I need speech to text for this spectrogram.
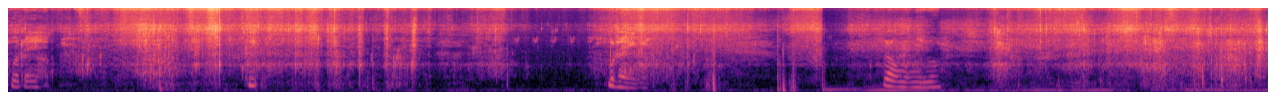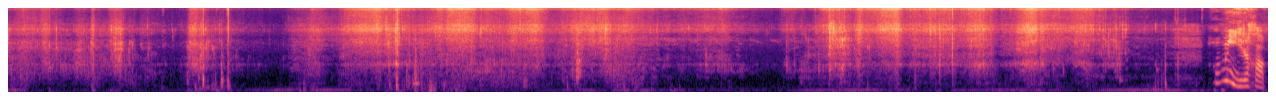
บุได้ครับบ่ได้เลยลองมันนี้บ้างีแล้วครับ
